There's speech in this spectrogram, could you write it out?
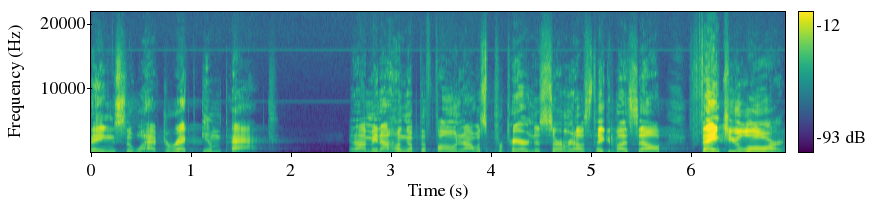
Things that will have direct impact. And I mean, I hung up the phone and I was preparing the sermon. I was thinking to myself, thank you, Lord.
